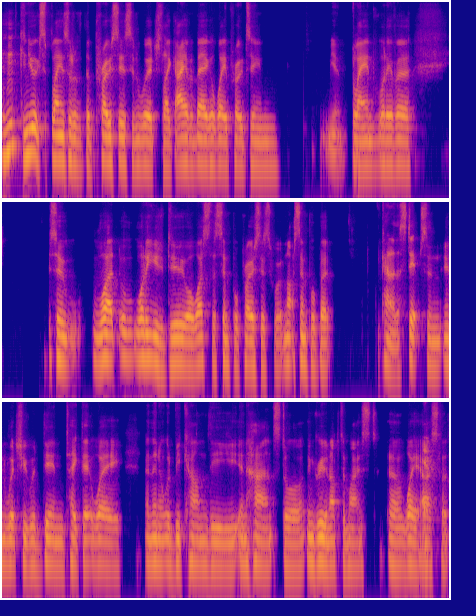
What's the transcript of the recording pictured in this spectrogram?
Mhm. Can you explain sort of the process in which, like, I have a bag of whey protein, you know, bland, whatever. So what what do you do, or what's the simple process? Well, not simple, but kind of the steps in in which you would then take that whey and then it would become the enhanced or ingredient optimized uh, whey Yeah. isolate.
